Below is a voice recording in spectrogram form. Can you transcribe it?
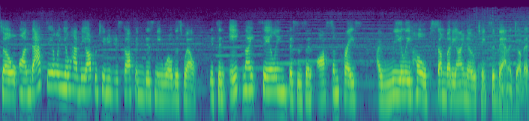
So on that sailing, you'll have the opportunity to stop in Disney World as well. It's an eight night sailing. This is an awesome price. I really hope somebody I know takes advantage of it.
